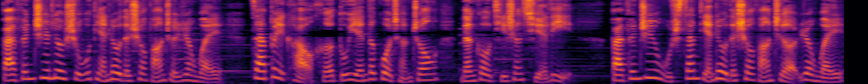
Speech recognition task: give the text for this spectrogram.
百分之六十五点六的受访者认为，在备考和读研的过程中能够提升学历，百分之五十三点六的受访者认为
